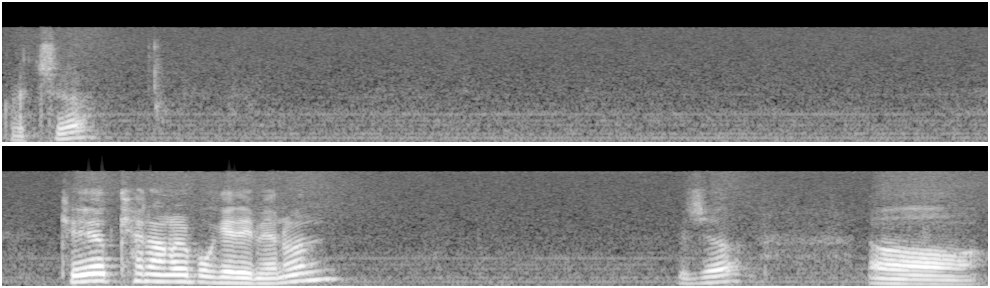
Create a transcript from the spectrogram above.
그렇죠? 교역 현황을 보게 되면은 그죠? 어,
